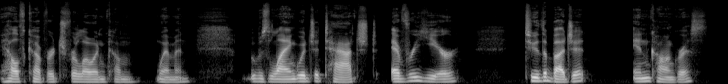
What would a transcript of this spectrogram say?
health coverage for low income women. It was language attached every year to the budget in Congress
